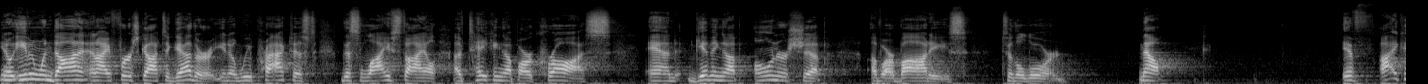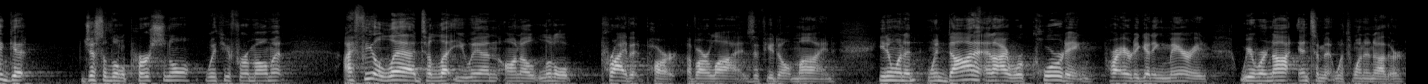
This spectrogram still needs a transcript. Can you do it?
You know, even when Donna and I first got together, you know, we practiced this lifestyle of taking up our cross and giving up ownership of our bodies to the Lord. Now, if I could get just a little personal with you for a moment, I feel led to let you in on a little private part of our lives, if you don't mind. You know, when, when Donna and I were courting prior to getting married, we were not intimate with one another.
